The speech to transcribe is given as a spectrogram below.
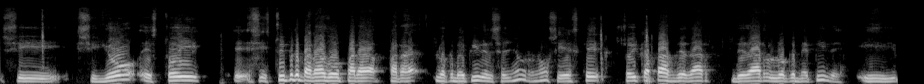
si, si yo estoy eh, si estoy preparado para, para, lo que me pide el Señor, ¿no? Si es que soy capaz de dar, de dar lo que me pide. Y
